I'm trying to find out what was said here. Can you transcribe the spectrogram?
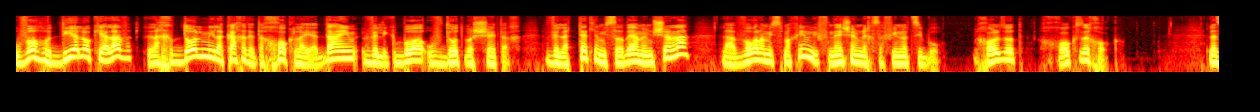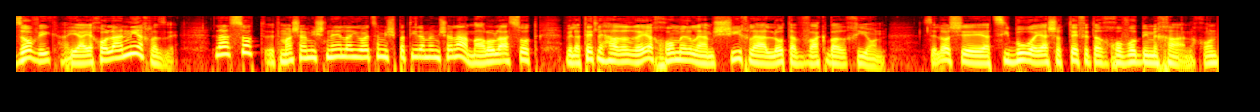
ובו הודיע לו כי עליו לחדול מלקחת את החוק לידיים ולקבוע עובדות בשטח, ולתת למשרדי הממשלה לעבור על המסמכים לפני שהם נחשפים לציבור. בכל זאת, חוק זה חוק. לזוביק היה יכול להניח לזה, לעשות את מה שהמשנה ליועץ המשפטי לממשלה אמר לו לעשות, ולתת להררי החומר להמשיך להעלות אבק בארכיון. זה לא שהציבור היה שוטף את הרחובות במחאה, נכון?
